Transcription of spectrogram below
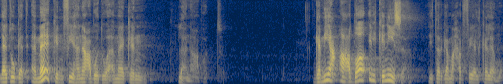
لا توجد أماكن فيها نعبد وأماكن لا نعبد. جميع أعضاء الكنيسة دي ترجمة حرفية لكلامه.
